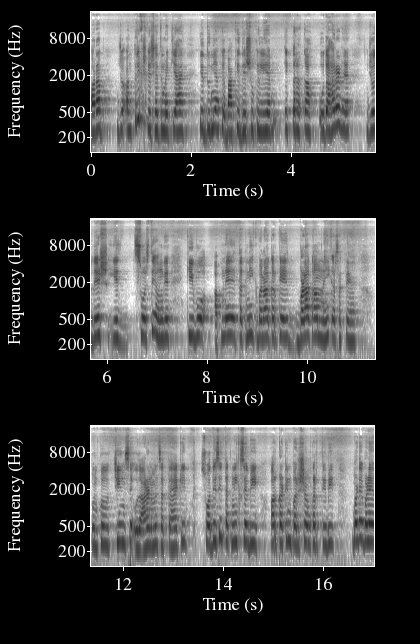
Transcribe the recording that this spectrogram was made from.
और अब जो अंतरिक्ष के क्षेत्र में किया है, ये दुनिया के बाकी देशों के लिए एक तरह का उदाहरण है। जो देश ये सोचते होंगे कि वो अपने तकनीक बना करके बड़ा काम नहीं कर सकते हैं, उनको चीन से उदाहरण मिल सकता है कि स्वदेशी तकनीक से भी और कठिन परिश्रम करके भी बड़े बड़े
